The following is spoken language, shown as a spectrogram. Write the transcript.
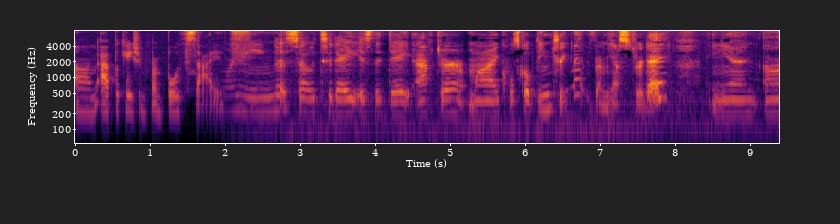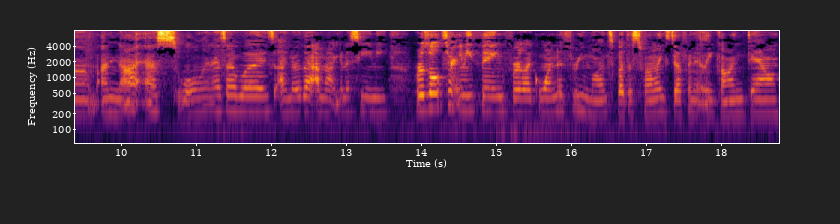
um, application from both sides. Morning. So today is the day after my cool sculpting treatment from yesterday and um, I'm not as swollen as I was. I know that I'm not going to see any results or anything for like one to three months, but the swelling's definitely gone down.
